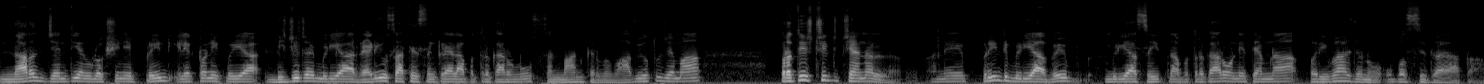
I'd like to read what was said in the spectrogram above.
નારદ જયંતિ અનુલક્ષીને print electronic media, digital media, radio સાથે સંકળાયેલા પત્રકારોનું સન્માન કરવામાં આવ્યું હતું. જેમાં પ્રતિષ્ઠિત ચેનલ અને પ્રિન્ટ મીડિયા, વેબ મીડિયા સહિતના પત્રકારો અને તેમના પરિવારજનો ઉપસ્થિત રહ્યા હતા.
